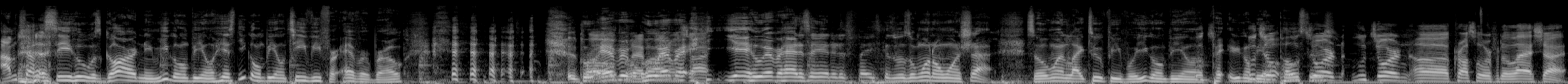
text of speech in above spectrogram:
I'm trying to see who was guarding him. You're gonna be on his. You're gonna be on TV forever, bro. Whoever, that whoever, yeah, whoever had his hand in his face because it was a one-on-one shot. So it wasn't like two people. You're gonna be on. Who- pa- You gonna be Jo- on posters. Who Jordan, who Jordan uh, crossover for the last shot?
